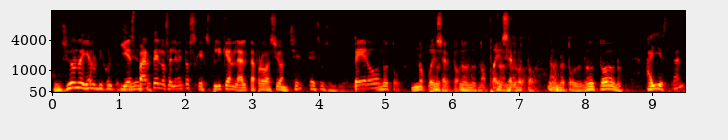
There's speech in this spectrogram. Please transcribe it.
funciona, ya lo dijo el Y presidente. es parte de los elementos que explican la alta aprobación. Sí, eso sin duda. Pero no todo. no puede No ser todo, todo. no, No, no, puede serlo todo. No, no todo, no todo, no. Ahí están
